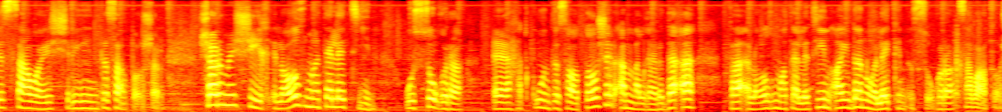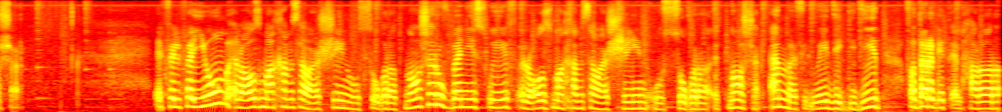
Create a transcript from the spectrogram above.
29 19 شرم الشيخ العظمى 30 والصغرى هتكون 19 أما الغردقة فالعظمى 30 أيضا ولكن الصغرى 17 في الفيوم العظمى 25 والصغرى 12 وفي بني سويف العظمى 25 والصغرى 12 أما في الوادي الجديد فدرجة الحرارة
